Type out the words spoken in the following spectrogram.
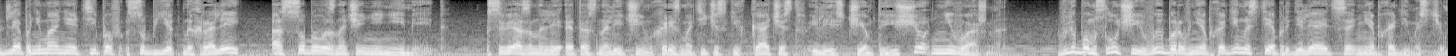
для понимания типов субъектных ролей особого значения не имеет. Связано ли это с наличием харизматических качеств или с чем-то еще, неважно. В любом случае выбор в необходимости определяется необходимостью.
